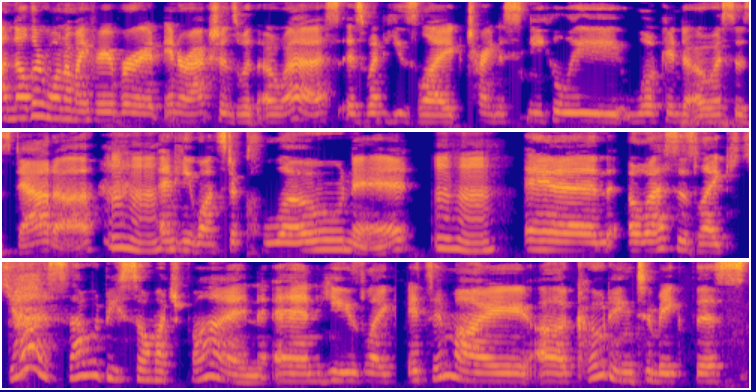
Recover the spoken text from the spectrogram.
Another one of my favorite interactions with OS is when he's like trying to sneakily look into OS's data mm-hmm. and he wants to clone it Mm-hmm. And OS is like, yes, that would be so much fun. And he's like, it's in my uh, coding to make this,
